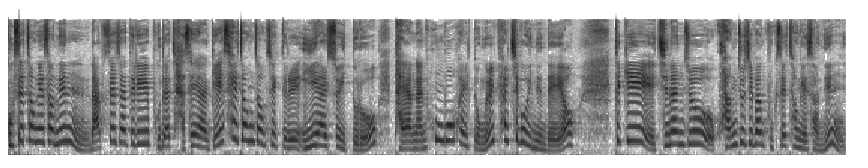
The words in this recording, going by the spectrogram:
국세청에서는 납세자들이 보다 자세하게 세정 정책들을 이해할 수 있도록 다양한 홍보 활동을 펼치고 있는데요. 특히 지난주 광주지방국세청에서는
